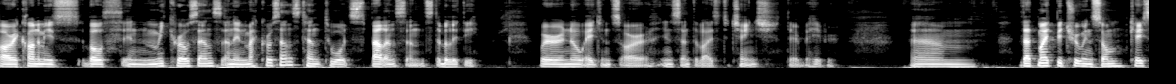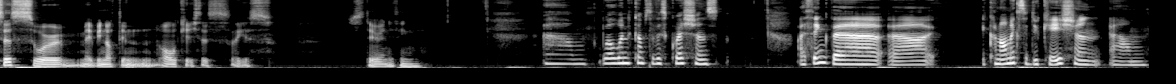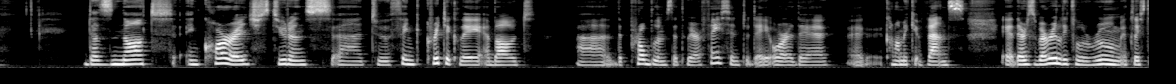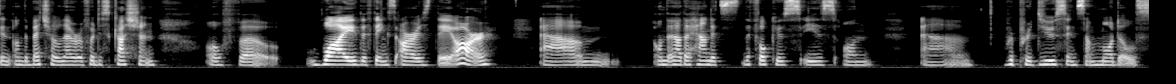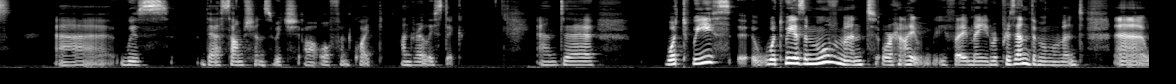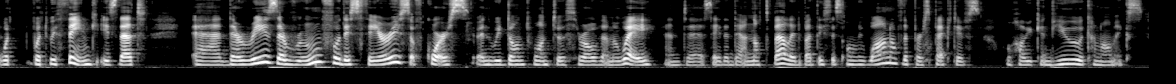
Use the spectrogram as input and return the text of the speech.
our economies, both in micro sense and in macro sense, tend towards balance and stability, where no agents are incentivized to change their behavior. Um, that might be true in some cases, or maybe not in all cases. I guess. Is there anything? Um, well, when it comes to these questions, I think the uh, economics education um, does not encourage students uh, to think critically about uh, the problems that we are facing today or the uh, economic events. Uh, there's very little room, at least in, on the bachelor level, for discussion of uh, why the things are as they are. Um, on the other hand, it's the focus is on um, reproducing some models with the assumptions which are often quite unrealistic. And uh, what we what we as a movement, or I, if I may represent the movement, uh, what what we think is that uh, there is a room for these theories, of course, and we don't want to throw them away and uh, say that they are not valid. But this is only one of the perspectives of how you can view economics.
